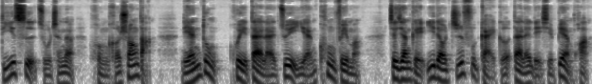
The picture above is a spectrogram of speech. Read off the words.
第一次组成了混合双打，联动会带来最严控费吗？这将给医疗支付改革带来哪些变化？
